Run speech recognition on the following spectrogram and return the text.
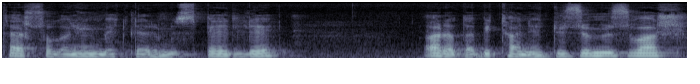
Ters olan ilmeklerimiz belli. Arada bir tane düzümüz var.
